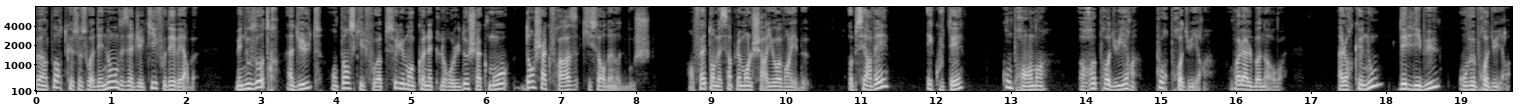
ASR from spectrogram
Peu importe que ce soit des noms, des adjectifs ou des verbes. Mais nous autres, adultes, on pense qu'il faut absolument connaître le rôle de chaque mot dans chaque phrase qui sort de notre bouche. En fait, on met simplement le chariot avant les bœufs. Observez, écouter, comprendre, reproduire pour produire. Voilà le bon ordre. Alors que nous, dès le début, on veut produire.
